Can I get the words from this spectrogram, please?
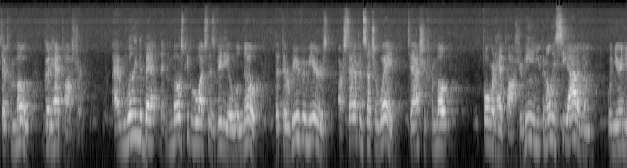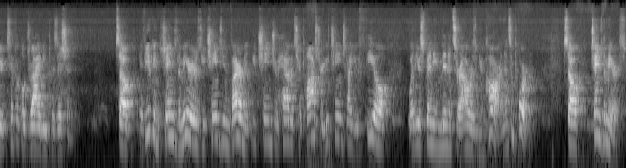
to promote good head posture. I am willing to bet that most people who watch this video will note that their rear view mirrors are set up in such a way to actually promote forward head posture, meaning you can only see out of them when you're in your typical driving position. So if you can change the mirrors, you change the environment, you change your habits, your posture, you change how you feel, whether you're spending minutes or hours in your car, and that's important. So change the mirrors.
